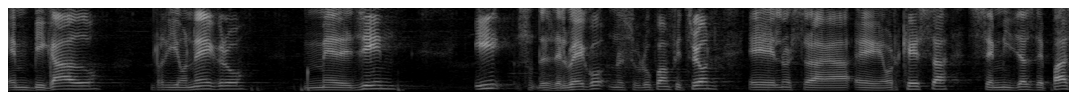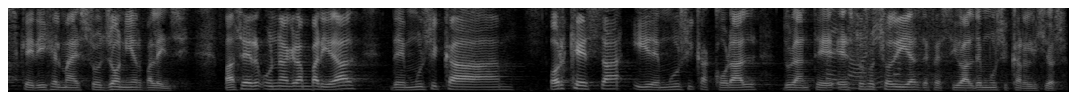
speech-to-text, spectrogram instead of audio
Envigado, Río Negro, Medellín y desde luego nuestro grupo anfitrión, eh, nuestra eh, orquesta Semillas de Paz que dirige el maestro Jonier Valencia. Va a ser una gran variedad de música orquesta y de música coral durante estos ocho días de Festival de Música Religiosa.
